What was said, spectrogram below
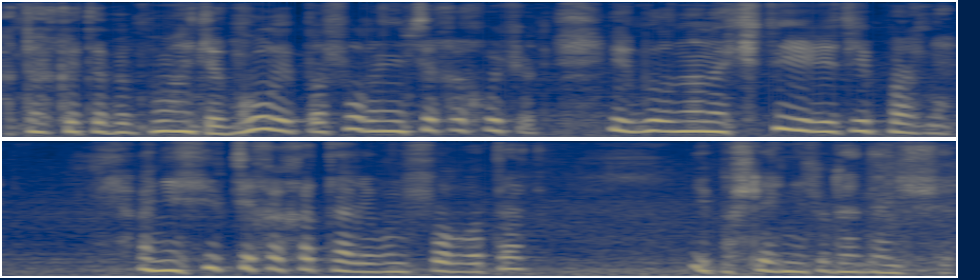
А так это, вы понимаете, голый пошел, они все хохочут. Их было, наверное, четыре или три парня. Они все хохотали, он шел вот так, и пошли они туда дальше.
